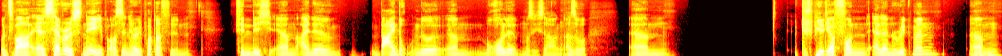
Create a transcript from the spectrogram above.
Und zwar äh, Severus Snape aus den Harry Potter-Filmen. Finde ich ähm, eine beeindruckende ähm, Rolle, muss ich sagen. Mhm. Also, ähm, gespielt ja von Alan Rickman, ähm,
